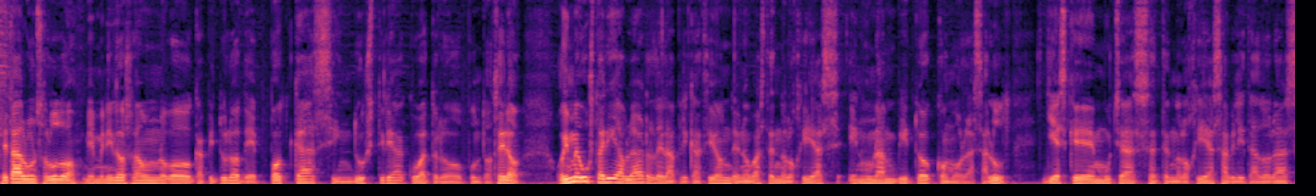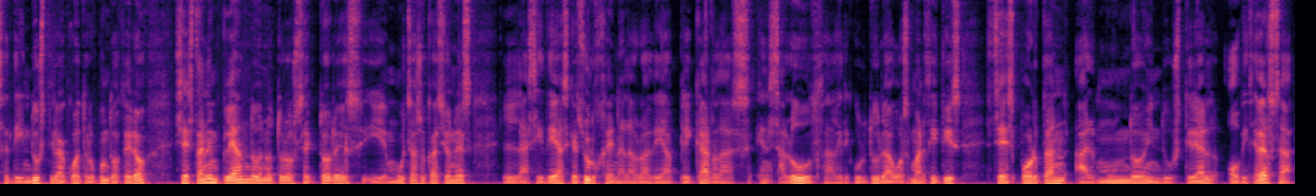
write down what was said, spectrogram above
¿Qué tal? Un saludo. Bienvenidos a un nuevo capítulo de Podcast Industria 4.0. Hoy me gustaría hablar de la aplicación de nuevas tecnologías en un ámbito como la salud y es que muchas tecnologías habilitadoras de Industria 4.0 se están empleando en otros sectores y en muchas ocasiones las ideas que surgen a la hora de aplicarlas en salud, agricultura o smart cities se exportan al mundo industrial o viceversa.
